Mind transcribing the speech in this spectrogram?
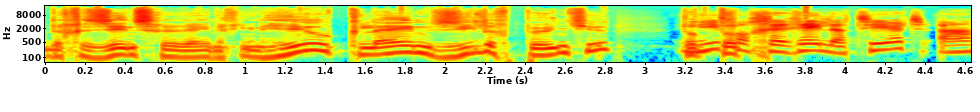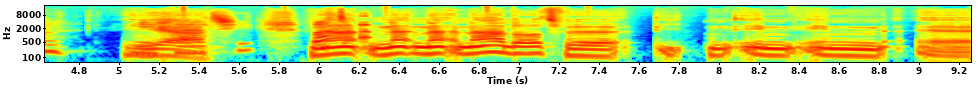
de gezinshereniging. Een heel klein, zielig puntje. Dat, in ieder geval gerelateerd aan migratie. Ja, Wat, na, na, nadat we in, in uh,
